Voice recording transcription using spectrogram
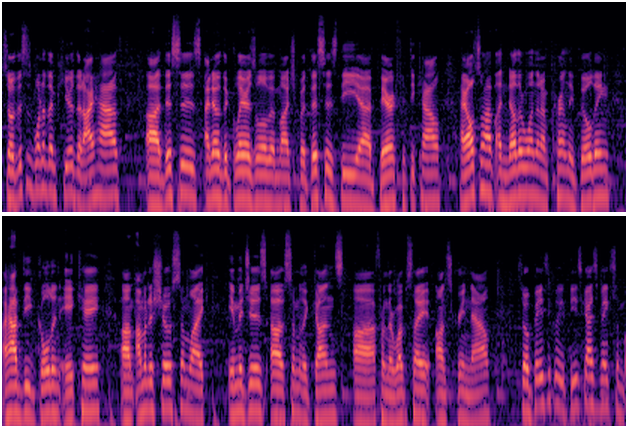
So this is one of them here that I have. Uh, this is, I know the glare is a little bit much, but this is the uh, Barrett 50 cal. I also have another one that I'm currently building. I have the Golden AK. Um, I'm going to show some like images of some of the guns uh, from their website on screen now. So basically, these guys make some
